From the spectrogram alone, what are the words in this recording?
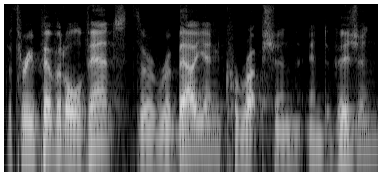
The three pivotal events the rebellion, corruption, and division.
